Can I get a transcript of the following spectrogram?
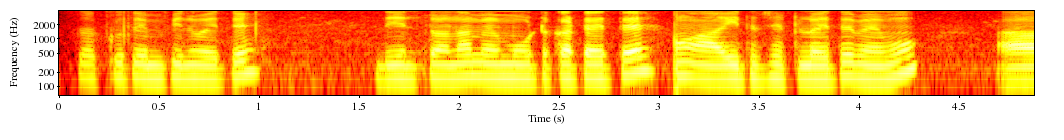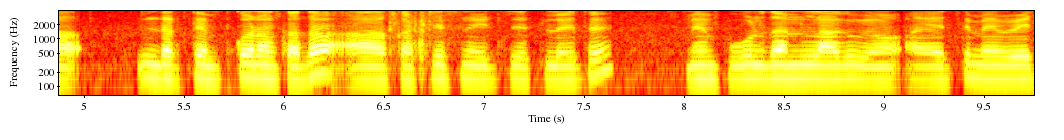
ఇసక్కు తెంపినవి అయితే దీంట్లోన మేము ఉటకట్ట అయితే ఆ ఈత చెట్లు అయితే మేము ఆ ఇందాక తెంపుకున్నాం కదా ఆ కట్ చేసిన ఈత చెట్లు అయితే మేము పూలదండలాగా అయితే మేము వే-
